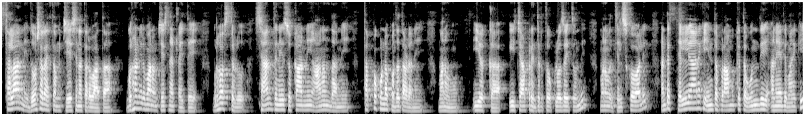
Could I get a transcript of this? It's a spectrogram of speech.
స్థలాన్ని దోషరహితం చేసిన తర్వాత గృహ నిర్మాణం చేసినట్లయితే గృహస్థుడు శాంతిని సుఖాన్ని ఆనందాన్ని తప్పకుండా పొందుతాడని మనము ఈ యొక్క ఈ చాప్టర్ ఇంతటితో క్లోజ్ అవుతుంది. మనం అది తెలుసుకోవాలి. అంటే శల్యానికి ఇంత ప్రాముఖ్యత ఉంది అనేది మనకి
